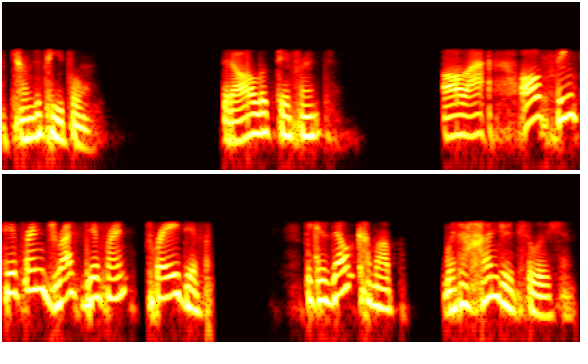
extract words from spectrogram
with tons of people that all look different, all all think different, dress different, pray different, because they'll come up with a hundred solutions,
